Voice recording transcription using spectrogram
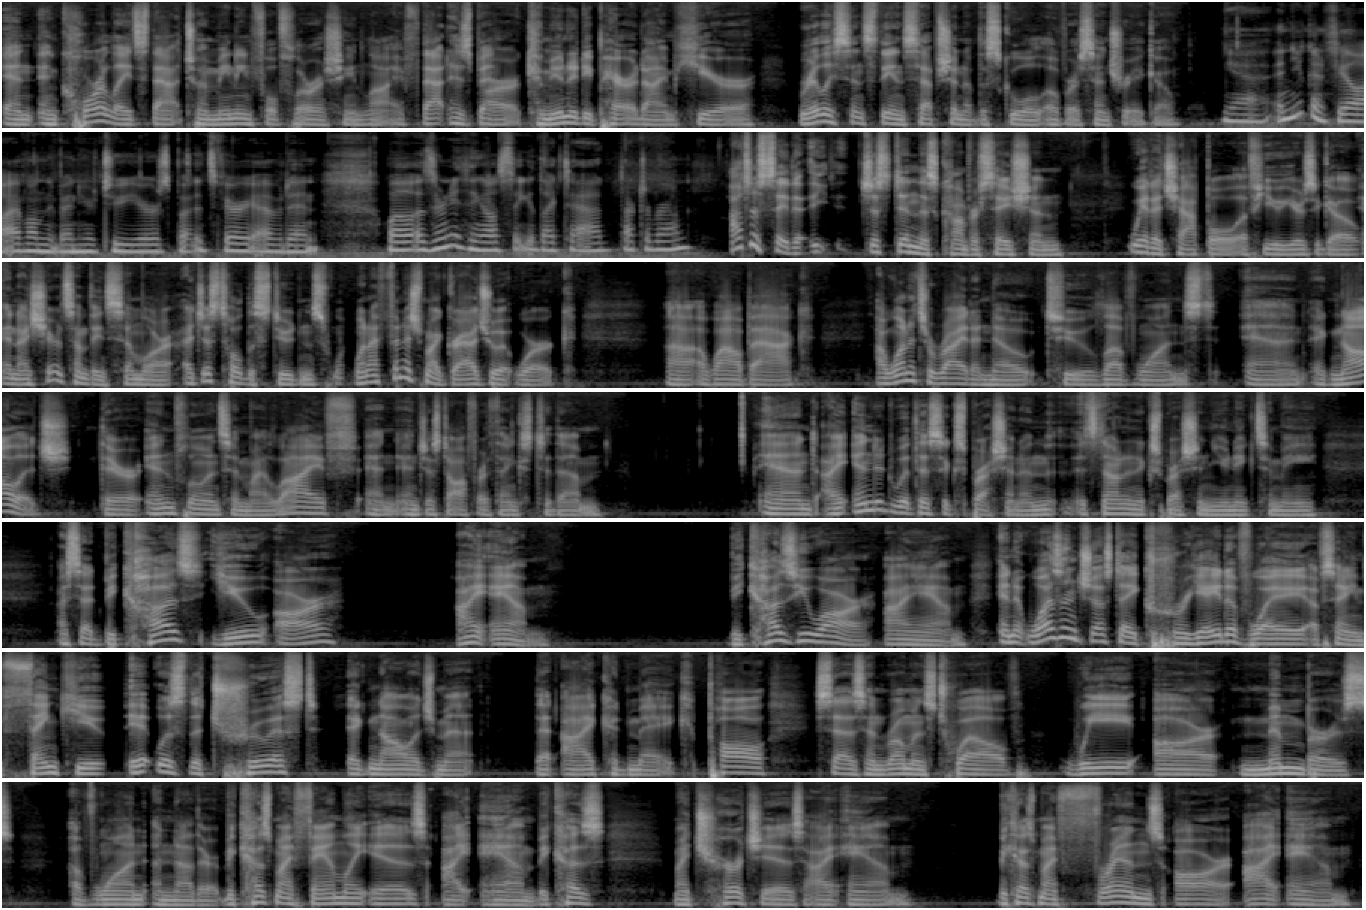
and, and correlates that to a meaningful, flourishing life. That has been our community paradigm here really since the inception of the school over a century ago. Yeah, and you can feel I've only been here two years, but it's very evident. Well, is there anything else that you'd like to add, Dr. Brown? I'll just say that just in this conversation, we had a chapel a few years ago, and I shared something similar. I just told the students when I finished my graduate work, uh, a while back, I wanted to write a note to loved ones and acknowledge their influence in my life and, and just offer thanks to them. And I ended with this expression, and it's not an expression unique to me. I said, Because you are, I am. Because you are, I am. And it wasn't just a creative way of saying thank you, it was the truest acknowledgement that I could make. Paul says in Romans 12, we are members of one another. Because my family is, I am. Because my church is, I am. Because my friends are, I am.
